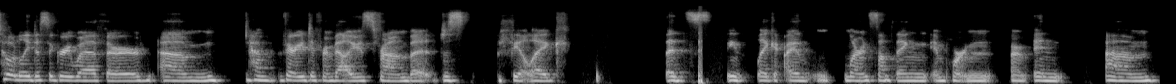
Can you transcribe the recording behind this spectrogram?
totally disagree with or um, have very different values from, but just feel like it's like I learned something important or in um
